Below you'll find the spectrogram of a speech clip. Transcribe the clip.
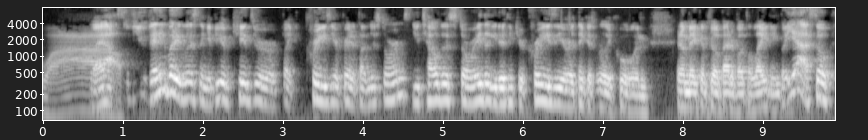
Wow. Yeah. So if, you, if anybody listening, if you have kids who are like crazy afraid of thunderstorms, you tell this story, they'll either think you're crazy or think it's really cool, and it'll make them feel better about the lightning. But yeah, so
